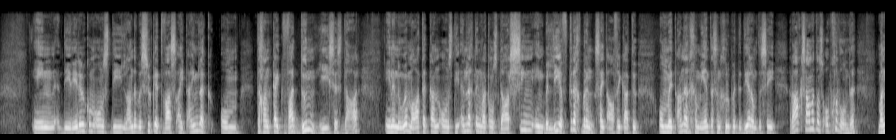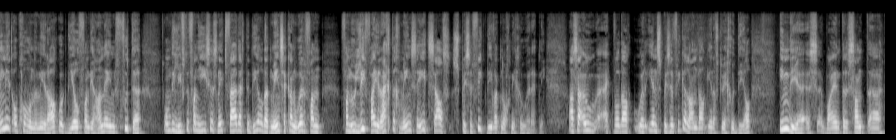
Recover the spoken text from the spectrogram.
En die rede hoekom ons die lande besoek het was uiteindelik om te gaan kyk wat doen Jesus daar en in hoe mate kan ons die inligting wat ons daar sien en beleef terugbring Suid-Afrika toe om met ander gemeentes en groepe te deel om te sê raak saam met ons opgewonde maar nie net opgewonde nie raak ook deel van die hande en voete om die liefde van Jesus net verder te deel dat mense kan hoor van van hoe lief hy regtig mense het selfs spesifiek die wat nog nie gehoor het nie. As 'n ou ek wil dalk oor een spesifieke land dalk een of twee goed deel. Indië is baie interessant uh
